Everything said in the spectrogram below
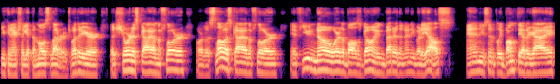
you can actually get the most leverage. Whether you're the shortest guy on the floor or the slowest guy on the floor, if you know where the ball's going better than anybody else, and you simply bump the other guy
